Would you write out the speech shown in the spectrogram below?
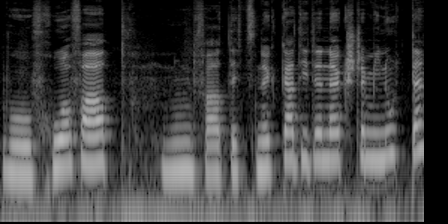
wo auf Chur fährt, hm, fährt jetzt nicht gerade in den nächsten Minuten.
